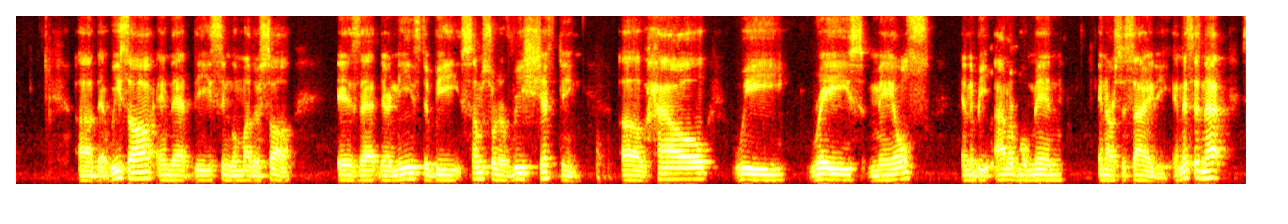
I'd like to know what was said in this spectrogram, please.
uh, that we saw and that the single mothers saw is that there needs to be some sort of reshifting of how we raise males and to be honorable men in our society. And this is not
